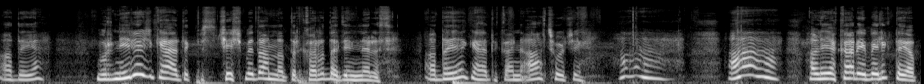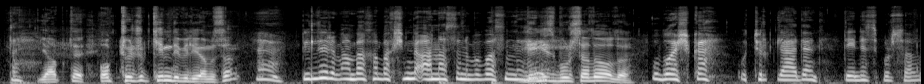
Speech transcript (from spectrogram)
adaya. Bur nereye geldik biz? Çeşmede anlatır karı da dinleriz. Adaya geldik hani al çocuğu. Ha. Aa, Halil Yakar ebelik de yaptı. Yaptı. O çocuk kimdi biliyor musun? He, bilirim ama bak, bak şimdi anasını babasını. Deniz Bursalıoğlu. Bu başka. O Türklerden Deniz Bursalı.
